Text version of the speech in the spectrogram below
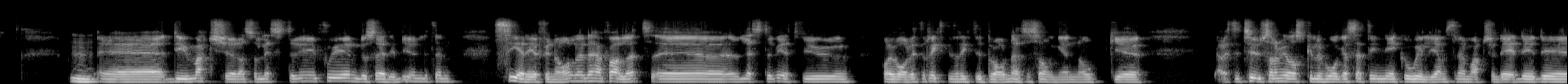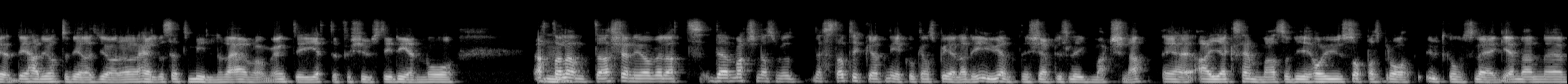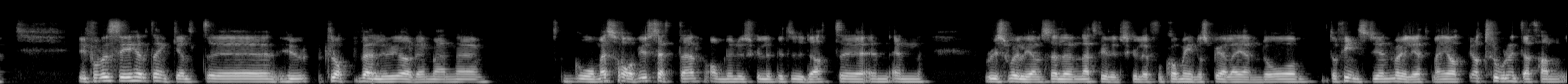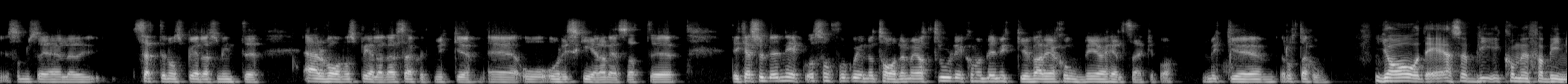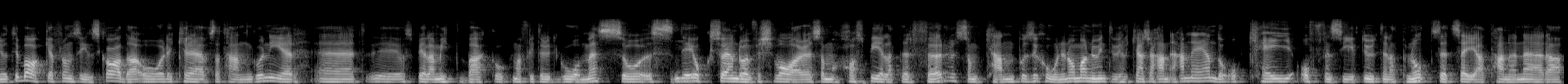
Mm. Eh, det är ju matcher, alltså Leicester får ju ändå säga, det blir en liten seriefinal i det här fallet. Eh, Leicester vet vi ju har ju varit riktigt, riktigt bra den här säsongen och eh, jag vet inte tusan om jag skulle våga sätta in Neko Williams i den matchen. Det, det, det, det, hade jag inte velat göra. Jag hade hellre sett Milner även om jag inte är jätteförtjust i idén att Atalanta mm. känner jag väl att de matcherna som jag nästan tycker att Neko kan spela, det är ju egentligen Champions League-matcherna. Eh, Ajax hemma, så vi har ju så pass bra utgångsläge, men eh, vi får väl se helt enkelt eh, hur Klopp väljer att göra det, men eh, Gomes har vi ju sett där, om det nu skulle betyda att eh, en, en Rhys Williams eller Nat Phillips skulle få komma in och spela igen, då, då finns det ju en möjlighet, men jag, jag tror inte att han, som du säger, eller sätter någon spelare som inte är van att spela där särskilt mycket eh, och, och riskerar det. Så att, eh, det kanske blir Neko som får gå in och ta det, men jag tror det kommer bli mycket variation. Det är jag helt säker på. Mycket eh, rotation. Ja, och det alltså, bli, kommer Fabinho tillbaka från sin skada och det krävs att han går ner eh, och spelar mittback och man flyttar ut Gomes. Så det är också ändå en försvarare som har spelat där förr, som kan positionen. Om man nu inte vill, kanske han, han är ändå okej okay offensivt utan att på något sätt säga att han är nära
